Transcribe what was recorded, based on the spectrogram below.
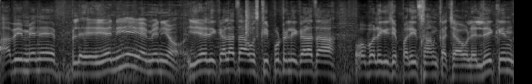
अभी मैंने ये नहीं है, ये मेन्यू ये निकाला था, उसकी पुट निकाला था, वो बोले कि ये फरीद खान का चावल है। लेकिन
